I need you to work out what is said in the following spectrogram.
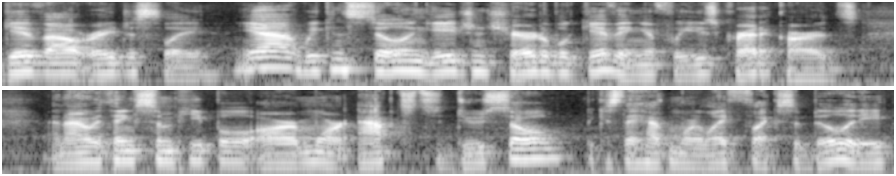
Give outrageously. Yeah, we can still engage in charitable giving if we use credit cards. And I would think some people are more apt to do so because they have more life flexibility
